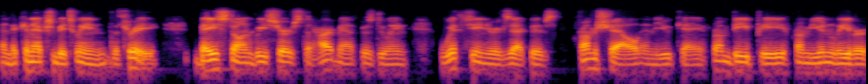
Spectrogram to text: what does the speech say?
and the connection between the three, based on research that HeartMath was doing with senior executives from Shell in the UK, from BP, from Unilever,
